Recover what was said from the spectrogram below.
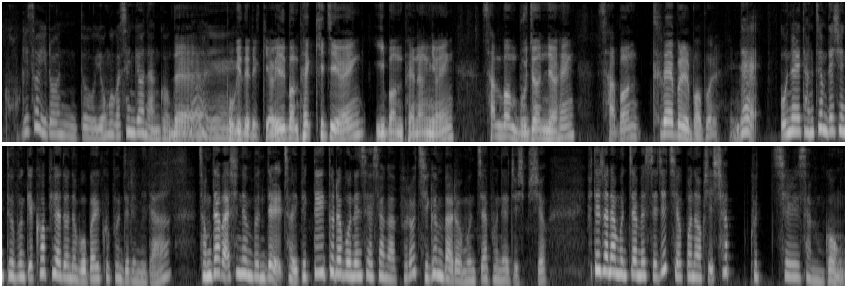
거기서 이런 또 용어가 생겨난 거군요. 네. 예. 보기 드릴게요. 1번 패키지 여행, 2번 배낭 여행, 3번 무전 여행, 4번 트래블 버블입니다. 네. 오늘 당첨되신 두 분께 커피와 도는 모바일 쿠폰 드립니다. 정답 아시는 분들 저희 빅데이터를 보는 세상 앞으로 지금 바로 문자 보내주십시오. 휴대전화 문자 메시지 지역번호 없이 샵 9730,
